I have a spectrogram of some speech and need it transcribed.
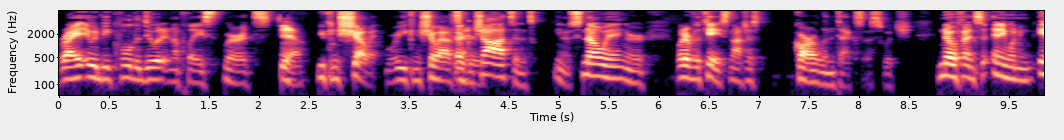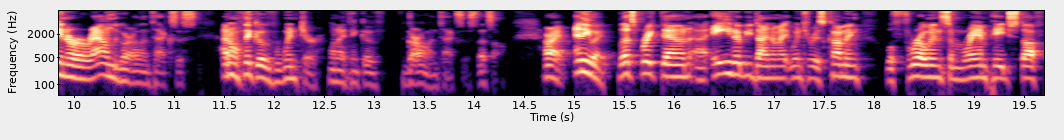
right? It would be cool to do it in a place where it's yeah you can show it, where you can show outside Agreed. shots and it's you know snowing or whatever the case, not just Garland, Texas. Which no offense to anyone in or around Garland, Texas, I don't think of winter when I think of Garland, Texas. That's all. All right. Anyway, let's break down uh, AEW Dynamite. Winter is coming. We'll throw in some Rampage stuff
